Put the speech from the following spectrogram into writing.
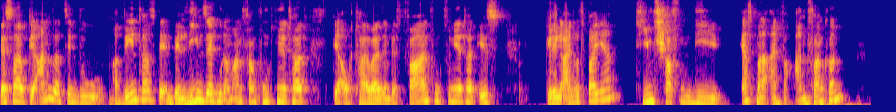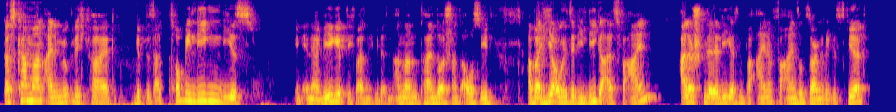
Deshalb der Ansatz, den du erwähnt hast, der in Berlin sehr gut am Anfang funktioniert hat, der auch teilweise in Westfalen funktioniert hat, ist geringe Eintrittsbarrieren, Teams schaffen, die erstmal einfach anfangen können. Das kann man, eine Möglichkeit gibt es als Hobbyligen, die es in NRW gibt. Ich weiß nicht, wie das in anderen Teilen Deutschlands aussieht. Aber hier organisiert die Liga als Verein. Alle Spieler der Liga sind bei einem Verein sozusagen registriert.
